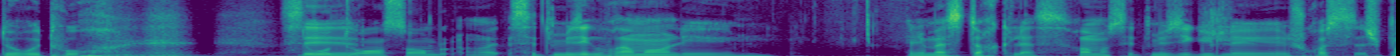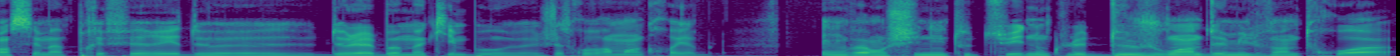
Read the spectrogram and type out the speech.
de retour. C'est Retour ensemble. ouais, cette musique vraiment elle est, elle est masterclass. Vraiment cette musique je l'ai, je crois, pense c'est ma préférée de, de l'album Akimbo. Je la trouve vraiment incroyable. On va enchaîner tout de suite. Donc le 2 juin 2023,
